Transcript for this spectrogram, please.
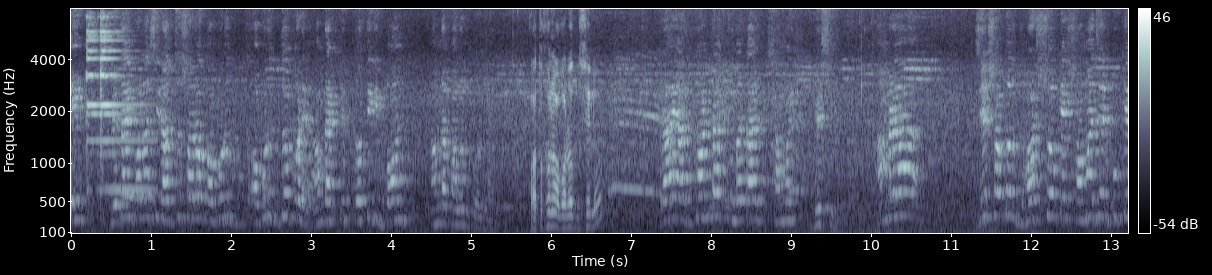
এই বেতাই পলাশি রাজ্য সড়ক অবরুদ্ধ অবরুদ্ধ করে আমরা একটি প্রতীকী বন্ধ আমরা পালন করলাম। কতক্ষণ অবরোধ ছিল? প্রায় আধ ঘণ্টা কিংবা তার সাময়িক বেশি। আমরা যে সকল ধর্ষক এই সমাজের বুকে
